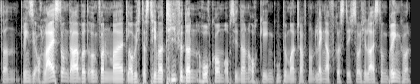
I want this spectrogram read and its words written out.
dann bringen sie auch Leistung. Da wird irgendwann mal, glaube ich, das Thema Tiefe dann hochkommen, ob sie dann auch gegen gute Mannschaften und längerfristig solche Leistungen bringen können.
